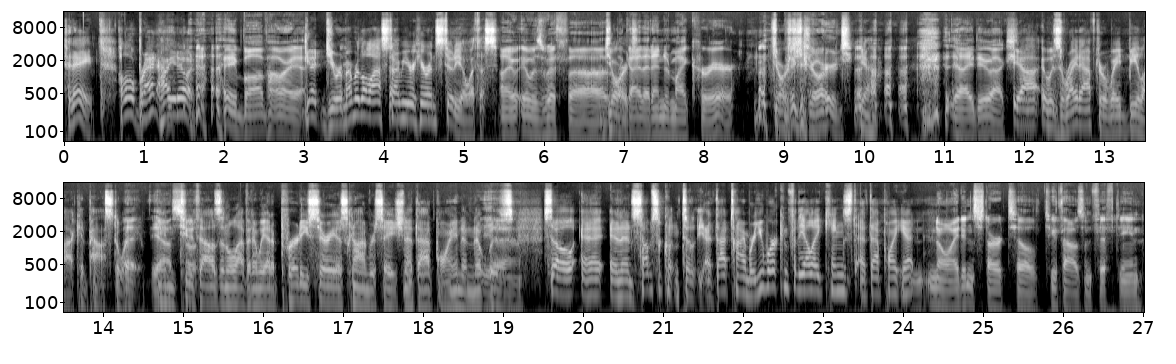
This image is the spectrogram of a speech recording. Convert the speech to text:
today. Hello, Brent. How you doing? hey, Bob. How are you? Good. Do you remember the last time you were here in studio with us? I, it was with uh, George. the guy that ended my career. George. George. Yeah. yeah, I do actually. Yeah, it was right after Wade Belak had passed away Uh, yeah, in so- 2011, and we had a pretty serious conversation at that point, and it was so. Uh, and then subsequent to at that time, were you working for the LA Kings at that point yet? No, I didn't start till 2015.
